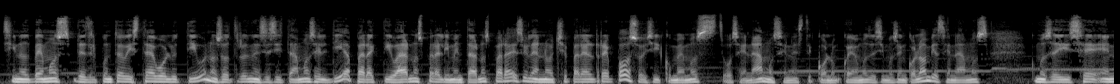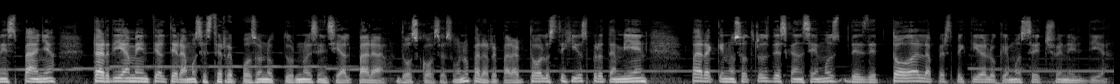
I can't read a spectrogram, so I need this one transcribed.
si nos vemos desde el punto de vista evolutivo, nosotros necesitamos el día para activarnos, para alimentarnos para eso y la noche para el reposo. Y si comemos o cenamos, en este, como decimos en Colombia, cenamos como se dice en España, tardíamente alteramos este reposo nocturno esencial para dos cosas. Uno, para reparar todos los tejidos, pero también para que nosotros descansemos desde toda la perspectiva de lo que hemos hecho en el día.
